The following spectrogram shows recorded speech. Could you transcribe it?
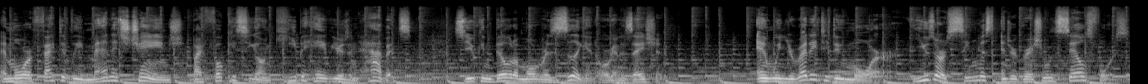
and more effectively manage change by focusing on key behaviors and habits so you can build a more resilient organization. And when you're ready to do more, use our seamless integration with Salesforce,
